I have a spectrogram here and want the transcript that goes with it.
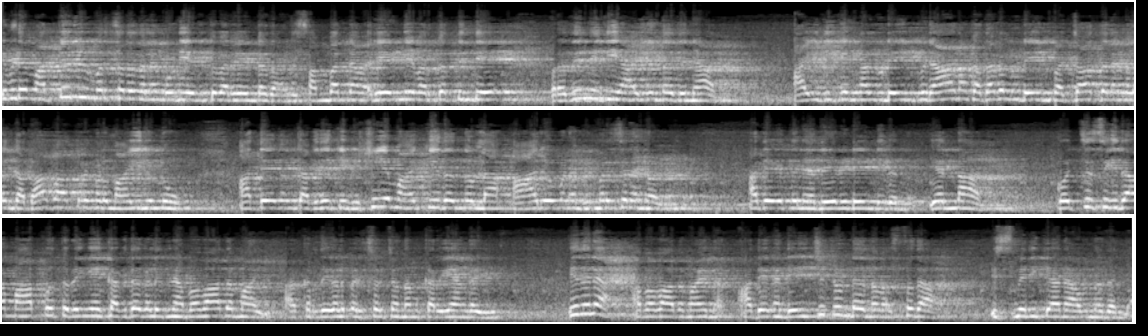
ഇവിടെ മറ്റൊരു വിമർശന തലം കൂടി എടുത്തു പറയേണ്ടതാണ്. സമ്പന്ന വരേണ്യ വർഗത്തിന്റെ പ്രതിനിധിയായിരുന്നതിനാൽ ഐതിഹ്യങ്ങളുടെയും പുരാണ കഥകളുടെയും പശ്ചാത്തലങ്ങളും കഥാപാത്രങ്ങളുമായിരുന്നു അദ്ദേഹം കവിതയ്ക്ക് വിഷയമാക്കിയതെന്നുള്ള ആരോപണ വിമർശനങ്ങൾ അദ്ദേഹത്തിന് നേരിടേണ്ടി വന്നു. എന്നാൽ കൊച്ചു സീതാ മാപ്പ് തുടങ്ങിയ കവിതകൾ ഇതിന് അപവാദമായി ആ കൃതികൾ പരിശോധിച്ചാൽ നമുക്കറിയാൻ കഴിയും. ഇതിന് അപവാദമായി അദ്ദേഹം രചിച്ചിട്ടുണ്ട് എന്ന വസ്തുത വിസ്മരിക്കാനാവുന്നതല്ല.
